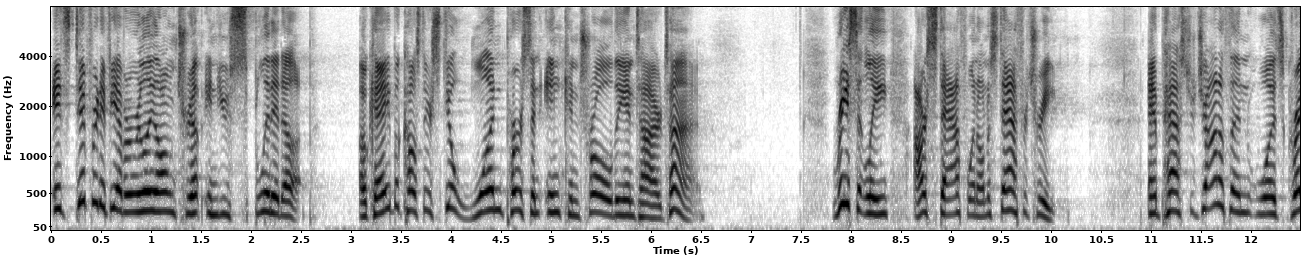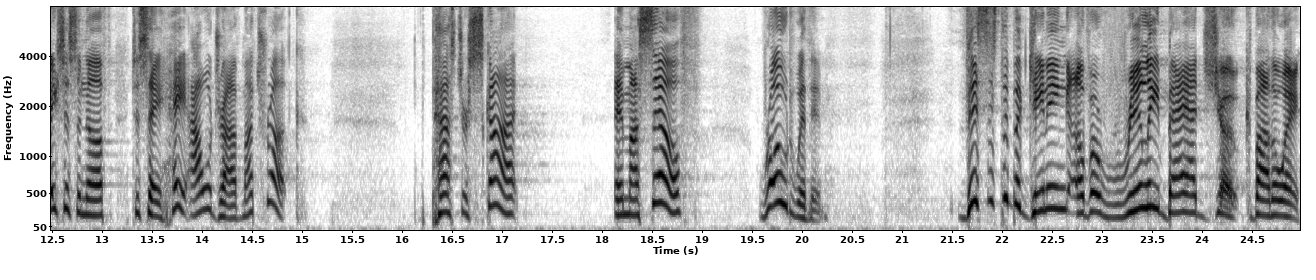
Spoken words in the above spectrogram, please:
it's different if you have a really long trip and you split it up, okay? Because there's still one person in control the entire time. Recently, our staff went on a staff retreat, and Pastor Jonathan was gracious enough to say, Hey, I will drive my truck. Pastor Scott and myself rode with him. This is the beginning of a really bad joke, by the way.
